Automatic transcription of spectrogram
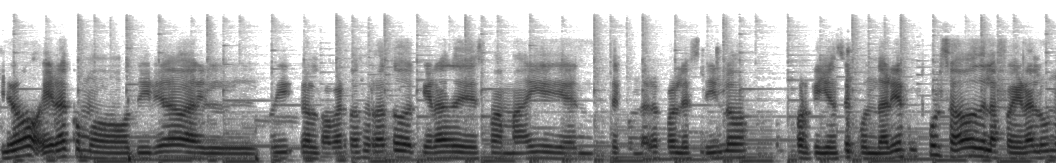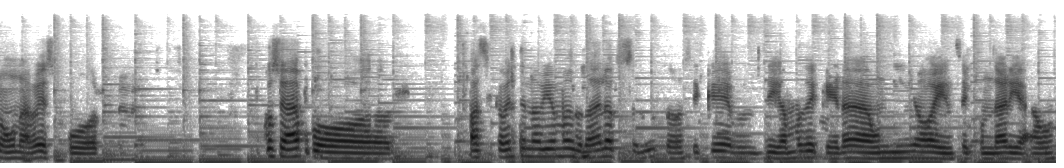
yo era como diría el, el Roberto hace rato que era de mamá y en secundaria por el estilo porque yo en secundaria fui expulsado de la Federal 1 una vez por o sea por básicamente no había madurado en absoluto así que digamos de que era un niño en secundaria aún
